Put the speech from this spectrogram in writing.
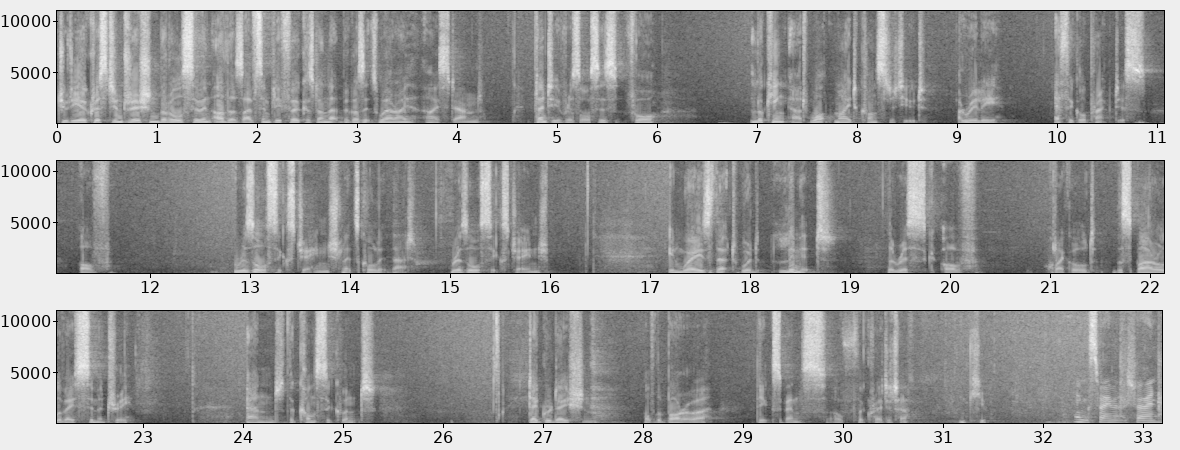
Judeo Christian tradition, but also in others. I've simply focused on that because it's where I, I stand. Plenty of resources for looking at what might constitute a really ethical practice of resource exchange, let's call it that, resource exchange, in ways that would limit the risk of what I called the spiral of asymmetry and the consequent degradation of the borrower the expense of the creditor. Thank you. Thanks very much, Rowan.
